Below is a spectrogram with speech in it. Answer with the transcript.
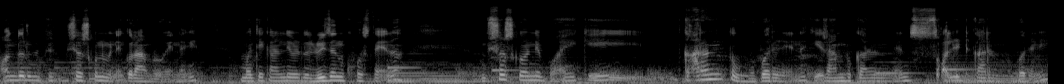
अन्ध रूपले विश्वास गर्नु भनेको राम्रो होइन कि। म त्यही कारणले एउटा रिजन खोज्थेँ होइन। विश्वास गर्ने भए केही कारण त हुनु पऱ्यो नि होइन कि राम्रो कारण होइन सलिड कारण हुनु पऱ्यो नि।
